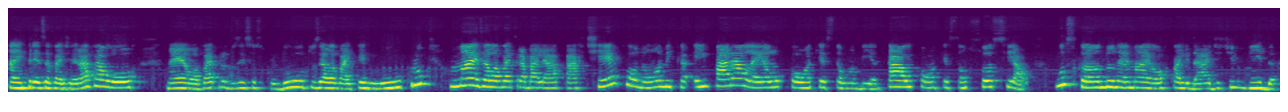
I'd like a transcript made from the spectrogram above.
a empresa vai gerar valor, né? Ela vai produzir seus produtos, ela vai ter lucro, mas ela vai trabalhar a parte econômica em paralelo com a questão ambiental e com a questão social. buscando né, maior qualidade de vida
